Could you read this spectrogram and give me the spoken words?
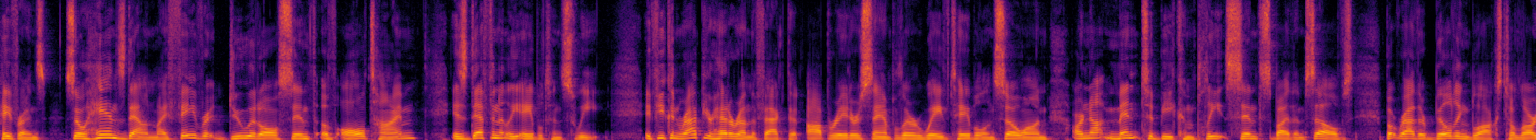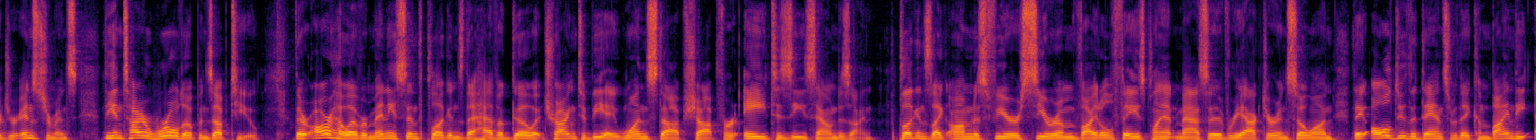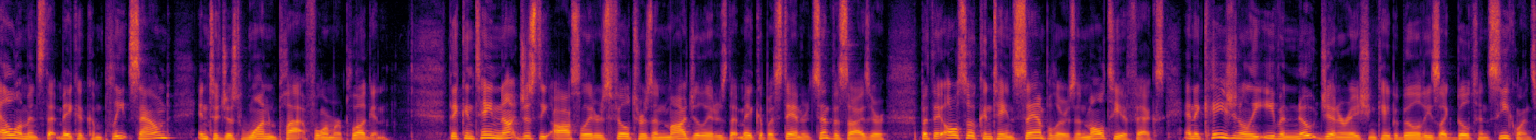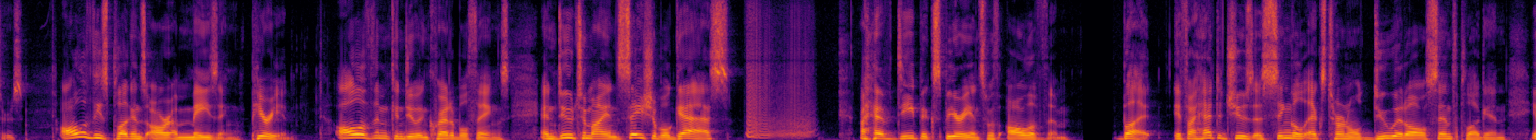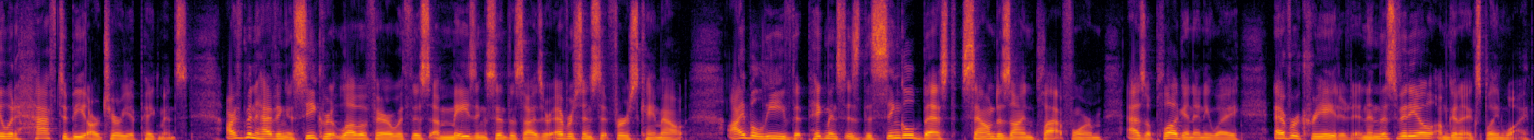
Hey friends, so hands down, my favorite do-it-all synth of all time is definitely Ableton Suite. If you can wrap your head around the fact that operator, sampler, wavetable, and so on are not meant to be complete synths by themselves, but rather building blocks to larger instruments, the entire world opens up to you. There are, however, many synth plugins that have a go at trying to be a one-stop shop for A to Z sound design. Plugins like Omnisphere, Serum, Vital, Phase Plant, Massive, Reaktor, and so on, they all do the dance where they combine the elements that make a complete sound into just one platform or plugin. They contain not just the oscillators, filters, and modulators that make up a standard synthesizer, but they also contain samplers and multi-effects, and occasionally even note generation capabilities like built-in sequencers. All of these plugins are amazing, period. All of them can do incredible things, and due to my insatiable gas, I have deep experience with all of them. But if I had to choose a single external do-it-all synth plugin, it would have to be Arturia Pigments. I've been having a secret love affair with this amazing synthesizer ever since it first came out. I believe that Pigments is the single best sound design platform, as a plugin anyway, ever created, and in this video, I'm going to explain why.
